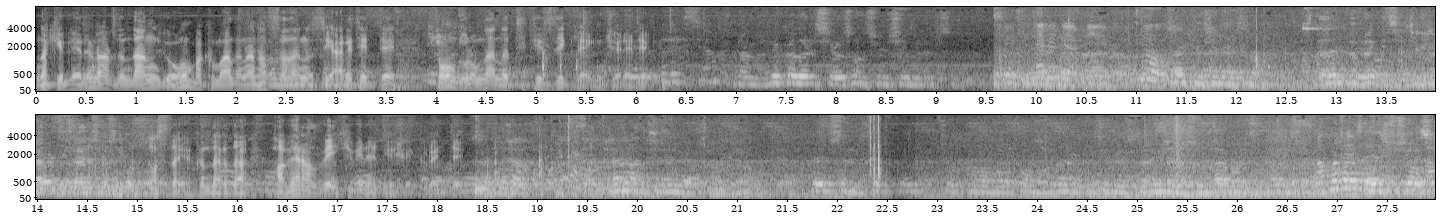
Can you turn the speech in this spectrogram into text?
nakillerin ardından yoğun bakıma alınan hastalarını ziyaret etti, son durumlarını titizlikle inceledi. Ne kadar istiyorsan su içebilirsin. Evet öpeyim. Oldu? Hasta yakınları da Haberal ve ekibine teşekkür etti. Hepsini gösterin, görsünler, baksınlar. Allah razı olsun. Geçmiş olsun.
